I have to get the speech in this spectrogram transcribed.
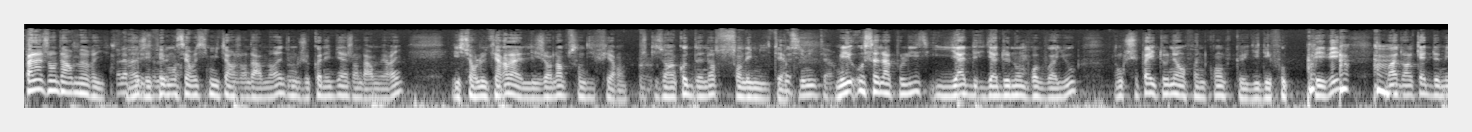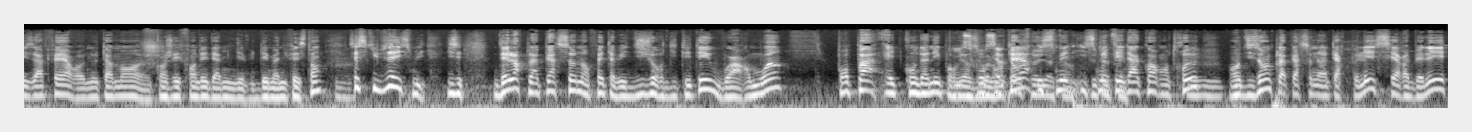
Pas la gendarmerie. Pas la hein, police, J'ai fait mon service militaire en gendarmerie, donc je connais bien la gendarmerie. Et sur le terrain, là, les gendarmes sont différents. Parce qu'ils ont un code d'honneur, ce sont des militaires. Militaire. Mais au sein de la police, il y a, de- il y a de nombreux voyous. Donc je suis pas étonné en fin de compte qu'il y ait des faux PV. Moi, dans le cadre de mes affaires, euh, notamment euh, quand je défendais des, mani- des manifestants, c'est ce qu'ils faisaient. Ils ils- dès lors que la personne en fait avait 10 jours d'ITT, voire moins, pour pas être condamné pour violence volontaire, ils se, met- d'accord, ils se mettaient d'accord entre eux en disant que la personne interpellée s'est rébellée,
